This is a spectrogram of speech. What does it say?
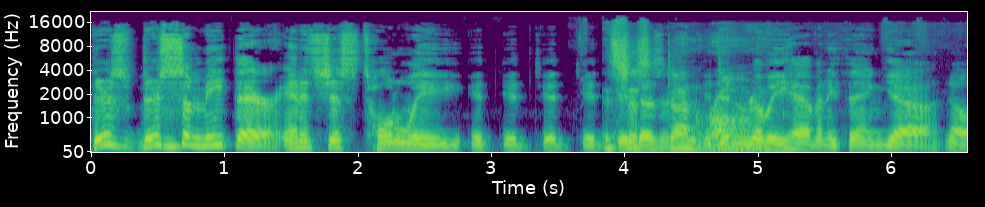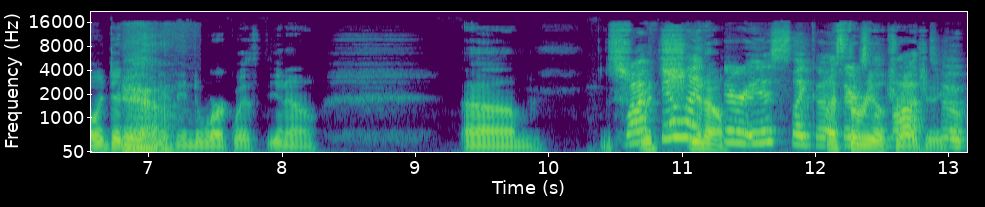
there's there's Mhm. some meat there and it's just totally it it it it, It's it just doesn't done it didn't really have anything. Yeah, no, it didn't have anything to work with, you know. Um it's- Well, I feel like you know, there is like a that's the real a lot tragedy. to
